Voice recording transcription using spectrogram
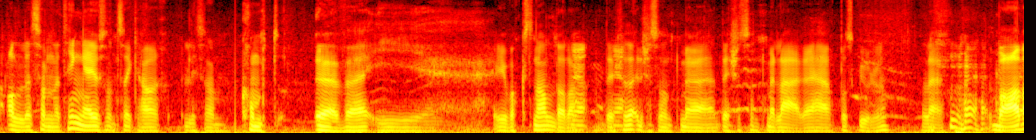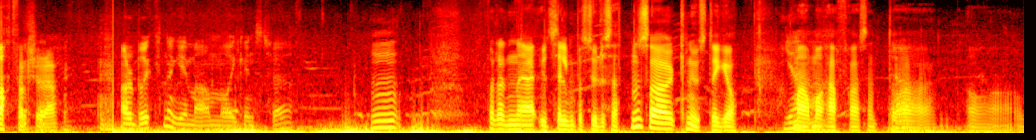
alle sånne ting er jo sånn som jeg har liksom kommet over i, i voksen alder. Da. Ja, det, er ikke, det, er ikke sånt vi, det er ikke sånt vi lærer her på skolen. Eller var i hvert fall ikke det. Har du brukt noe marmor i kunst før? Mm. På den eh, utstillingen på Studio 17 så knuste jeg opp Ja. marmor herfra. Sant? Og, og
